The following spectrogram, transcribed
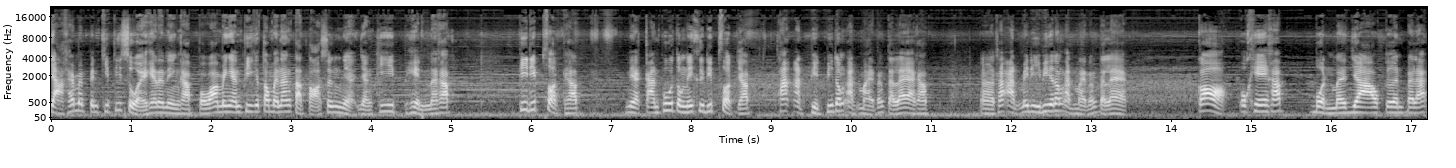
อยากให้มันเป็นคลิปที่สวยแค่นั้นเองครับ เพราะว่าไม่งั้นพี่ก็ต้องไปนั่งตัดต่อซึ่งเนี่ยอย่างที่เห็นนะครับ พี่ดิฟสดครับ เนี่ยการพูดตรงนี้คือดิฟสดครับ ถ้าอัดผิดพี่ต้องอัดใหม่ตั้งแต่แรกครับถ้าอัดไม่ดีพี่ก็ต้องอัดใหม่ตั้งแต่แรก ก็โอเคครับบ่นมายาวเกินไปแล้ว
